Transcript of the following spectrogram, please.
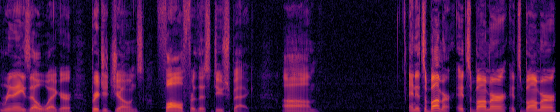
Renee Zellweger Bridget Jones fall for this douchebag. Um, and it's a bummer. It's a bummer. It's a bummer.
